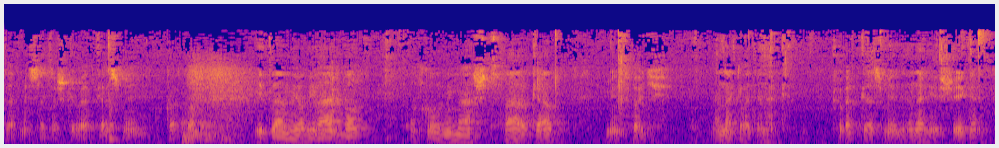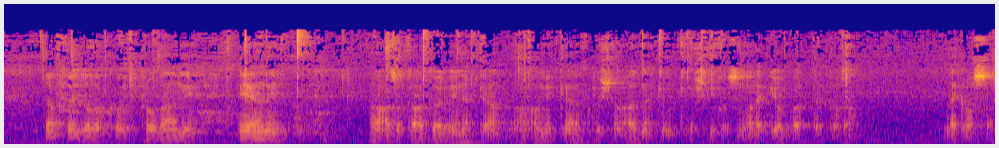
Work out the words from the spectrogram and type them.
természetes következmény. Akartam itt lenni a világban, akkor mi mást várok el, mint hogy ennek legyenek következménye, nehézsége. De a fő dolog, hogy próbálni élni azokkal a törvényekkel, amikkel Krishna ad nekünk, és kihozni a legjobbat ebből a legrosszabb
